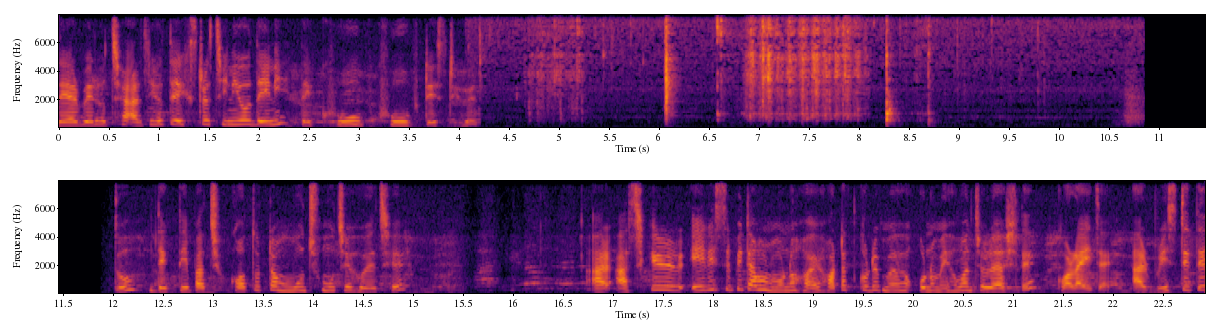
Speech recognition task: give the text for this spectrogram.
লেয়ার বের হচ্ছে, আর যেহেতু এক্সট্রা চিনিও দেয়নি তাই খুব খুব টেস্টি হয়েছে। তো দেখতেই পাচ্ছ কতটা মুচমুচে হয়েছে। আর আজকের এই রেসিপিটা আমার মনে হয় হঠাৎ করে কোনো মেহমান চলে আসলে করাই যায়। আর বৃষ্টিতে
